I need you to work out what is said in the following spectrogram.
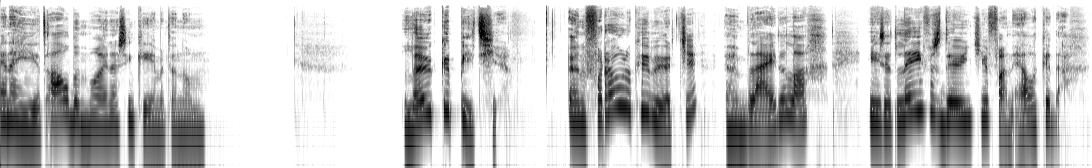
En hij hier het album mooi naar zijn kamer om. Leuke Pietje. Een vrolijk humeurtje, een blijde lach, is het levensdeuntje van elke dag.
